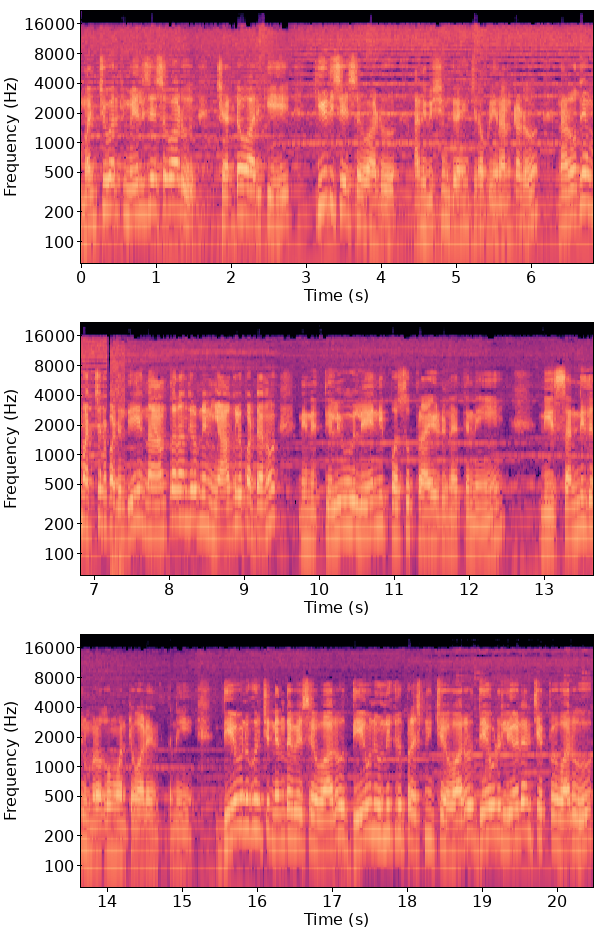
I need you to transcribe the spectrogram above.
మంచివారికి మేలు చేసేవాడు చెడ్డవారికి కీడి చేసేవాడు అనే విషయం గ్రహించినప్పుడు ఈయన అంటాడు నా హృదయం మచ్చరపడింది నా అంతరంధ్రం నేను యాగులు పడ్డాను నేను తెలివి లేని పశు ప్రాయుడినతని నీ సన్నిధిని మృగం వంటి వాడని దేవుని గురించి నింద వేసేవారు దేవుని ఉనికిని ప్రశ్నించేవారు దేవుడు లేడని చెప్పేవారు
